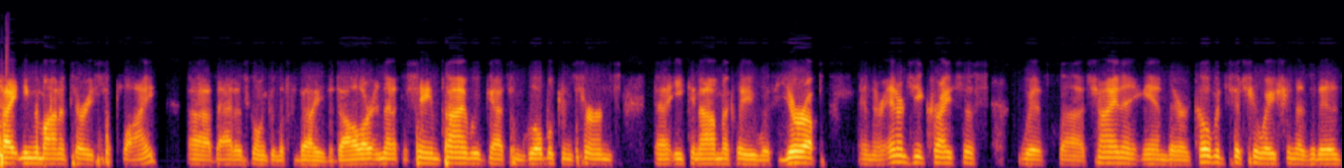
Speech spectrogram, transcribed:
tightening the monetary supply. Uh, that is going to lift the value of the dollar. And then at the same time, we've got some global concerns economically with Europe and their energy crisis, with uh, China and their COVID situation as it is.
